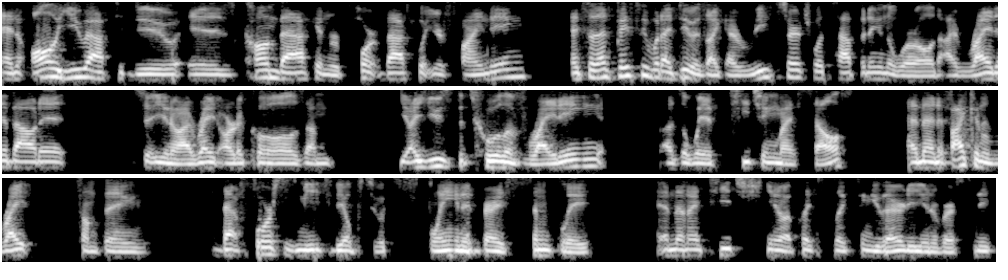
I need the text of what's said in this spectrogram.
and all you have to do is come back and report back what you're finding. And so that's basically what I do is like I research what's happening in the world, I write about it. So you know I write articles. I'm I use the tool of writing as a way of teaching myself. And then if I can write something that forces me to be able to explain it very simply. And then I teach, you know, at places like Singularity University.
